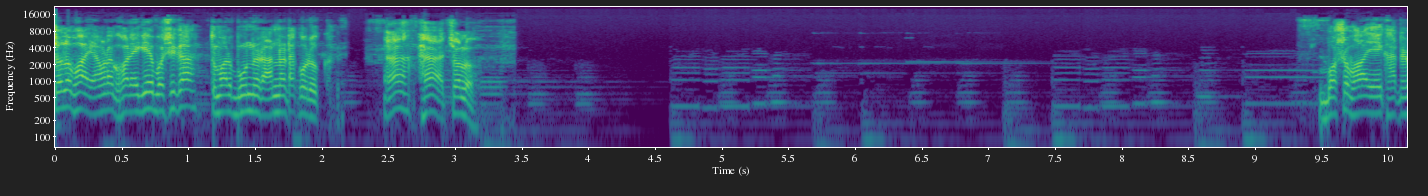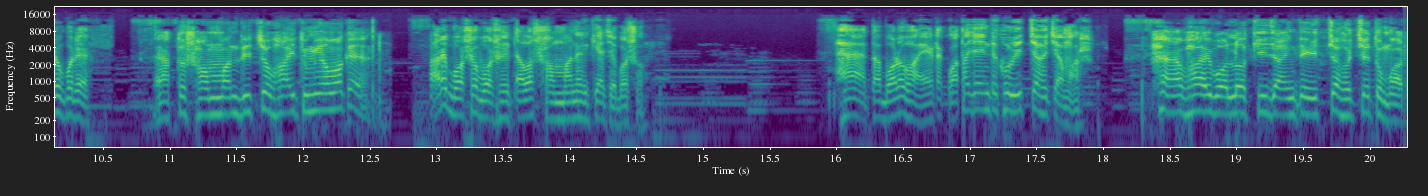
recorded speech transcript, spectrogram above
চলো ভাই আমরা ঘরে গিয়ে বসে তোমার বোন রান্নাটা করুক। হ্যাঁ হ্যাঁ চলো। বসো ভাই এই খাটের উপরে। এত সম্মান দিচ্ছ ভাই তুমি আমাকে? আরে বসো বসো, এটা আবার সম্মানের কি আছে, বসো। হ্যাঁ তা বড় ভাই, একটা কথা জানতে খুব ইচ্ছা হচ্ছে আমার। হ্যাঁ ভাই, বলো, কি জানতে ইচ্ছা হচ্ছে তোমার?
